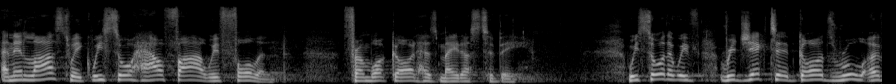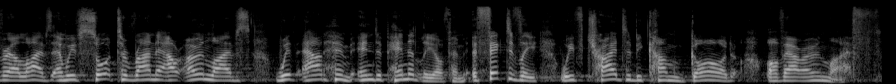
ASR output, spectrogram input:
And then last week, we saw how far we've fallen from what God has made us to be. We saw that we've rejected God's rule over our lives and we've sought to run our own lives without Him, independently of Him. Effectively, we've tried to become God of our own life.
